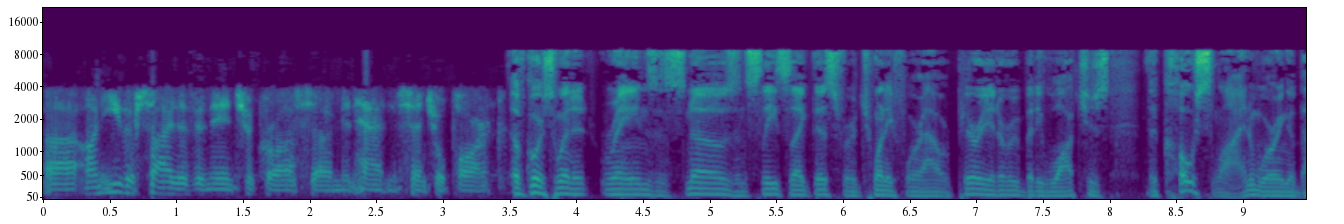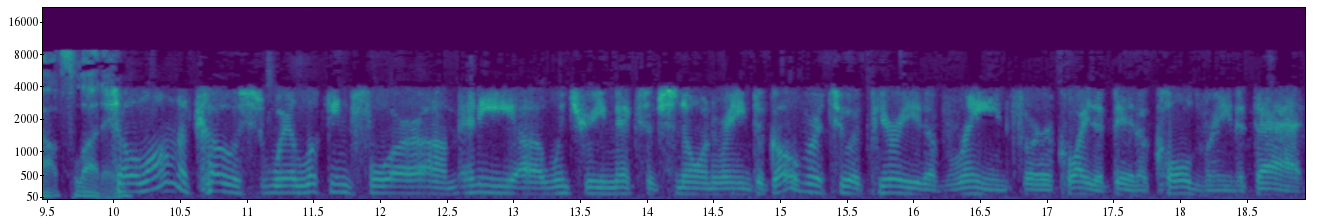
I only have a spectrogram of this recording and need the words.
uh, on either side of an inch across uh, Manhattan Central Park. Of course, when it rains and snows and sleets like this for a 24 hour period, everybody watches the coastline worrying about flooding. So along the coast, we're looking for um, any uh, wintry mix of snow and rain to go over to a period of rain for quite a bit, a cold rain at that.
